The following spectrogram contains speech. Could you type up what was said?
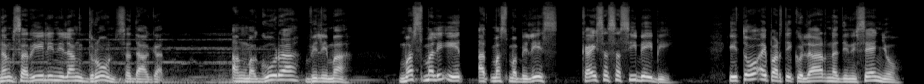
ng sarili nilang drone sa dagat. Ang Magura Vilima, mas maliit at mas mabilis kaysa sa Sea Baby. Ito ay partikular na dinisenyo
